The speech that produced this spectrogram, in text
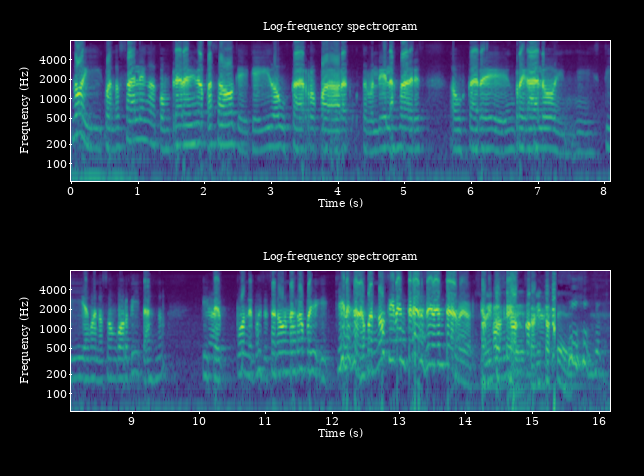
No, y cuando salen a comprar, a mí me ha pasado que, que he ido a buscar ropa, ahora por el Día de las Madres, a buscar eh, un regalo y mis tías, bueno, son gorditas, ¿no? Y te pone, pues te sacan una ropa y, y ¿quieres a la? No, sí va a entrar, sí va a entrar. Solito cede, solito cede.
